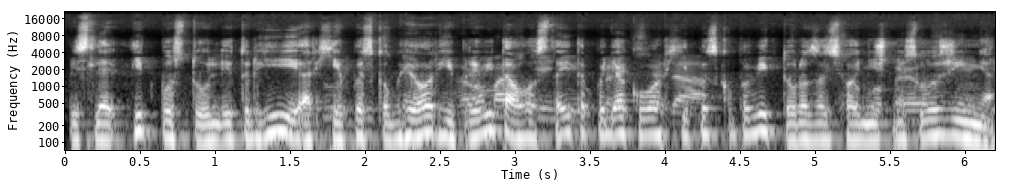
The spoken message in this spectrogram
Після відпусту літургії архієпископ Георгій привітав гостей та подякував архієпископу Віктору за сьогоднішнє служіння.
